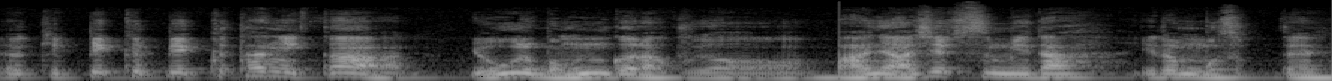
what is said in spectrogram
이렇게 삐끗삐끗하니까 욕을 먹는 거라고요. 많이 아쉽습니다. 이런 모습들.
